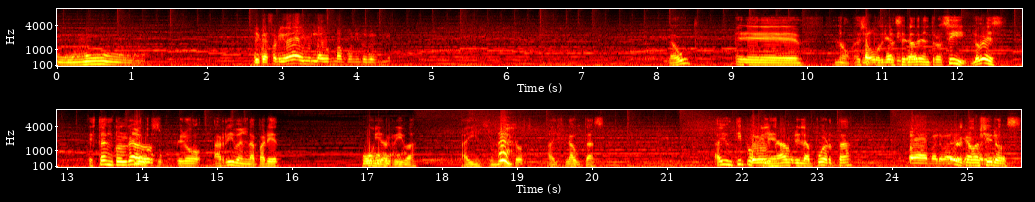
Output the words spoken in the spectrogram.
Uh. De casualidad hay un laúd más bonito que el mío. ¿Laúd? Eh, no, eso Laúd podría ser adentro. Sí, lo ves. Están colgados, pero arriba en la pared, muy Uh. arriba, hay instrumentos, hay flautas. Hay un tipo que les abre la puerta. Ah, caballeros.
